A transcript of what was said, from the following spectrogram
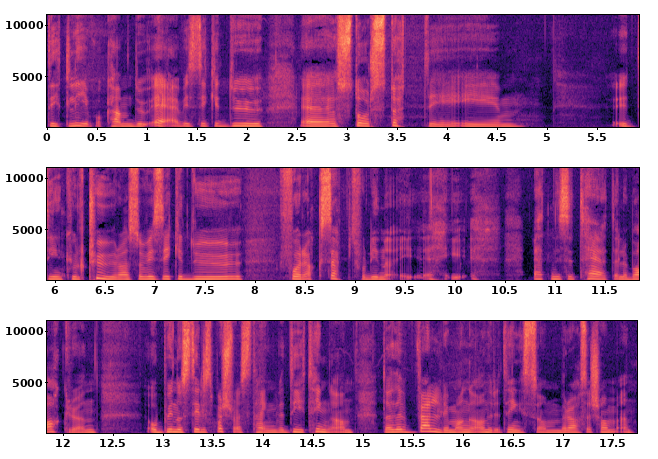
ditt liv og hvem du er. Hvis ikke du eh, står støtt i, i, din kultur, altså hvis ikke du får aksept for din eh, etnisitet eller bakgrunn, og begynner å stille spørsmålstegn ved de tingene, da er det veldig mange andre ting som raser sammen.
